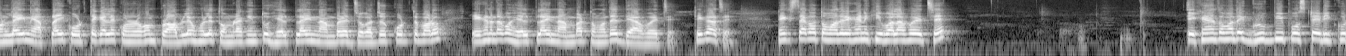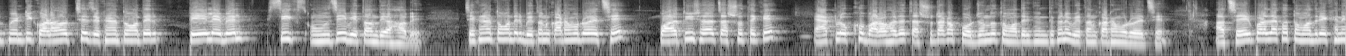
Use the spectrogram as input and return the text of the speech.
অনলাইন অ্যাপ্লাই করতে গেলে কোনো রকম প্রবলেম হলে তোমরা কিন্তু হেল্পলাইন নাম্বারে যোগাযোগ করতে পারো। এখানে দেখো হেল্পলাইন নাম্বার তোমাদের দেওয়া হয়েছে, ঠিক আছে? নেক্সট দেখো, তোমাদের এখানে কি বলা হয়েছে? এখানে তোমাদের গ্রুপ বি পোস্টে রিক্রুটমেন্টই করা হচ্ছে, যেখানে তোমাদের পে লেভেল সিক্স অনুযায়ী বেতন দেওয়া হবে। যেখানে তোমাদের বেতন কাঠামো রয়েছে পঁয়ত্রিশ হাজার চারশো থেকে এক লক্ষ বারো হাজার চারশো টাকা পর্যন্ত তোমাদের কিন্তু এখানে বেতন কাঠামো রয়েছে। আচ্ছা এরপরে দেখো তোমাদের এখানে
